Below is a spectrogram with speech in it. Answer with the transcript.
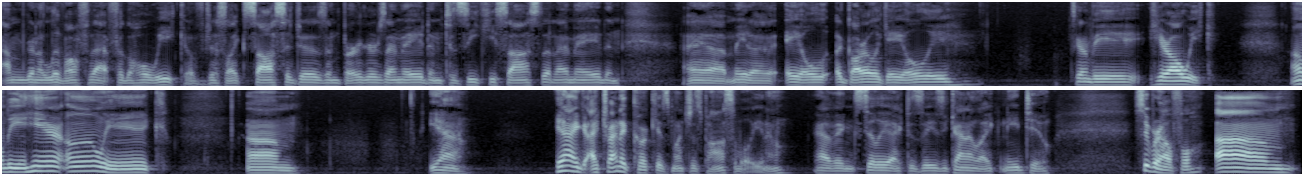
I'm gonna live off of that for the whole week of just like sausages and burgers I made and tzatziki sauce that I made, and I uh, made a aioli, a garlic aioli. It's gonna be here all week. I'll be here all week. Um, yeah, yeah. I, I try to cook as much as possible. You know, having celiac disease, you kind of like need to. Super helpful. Um,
